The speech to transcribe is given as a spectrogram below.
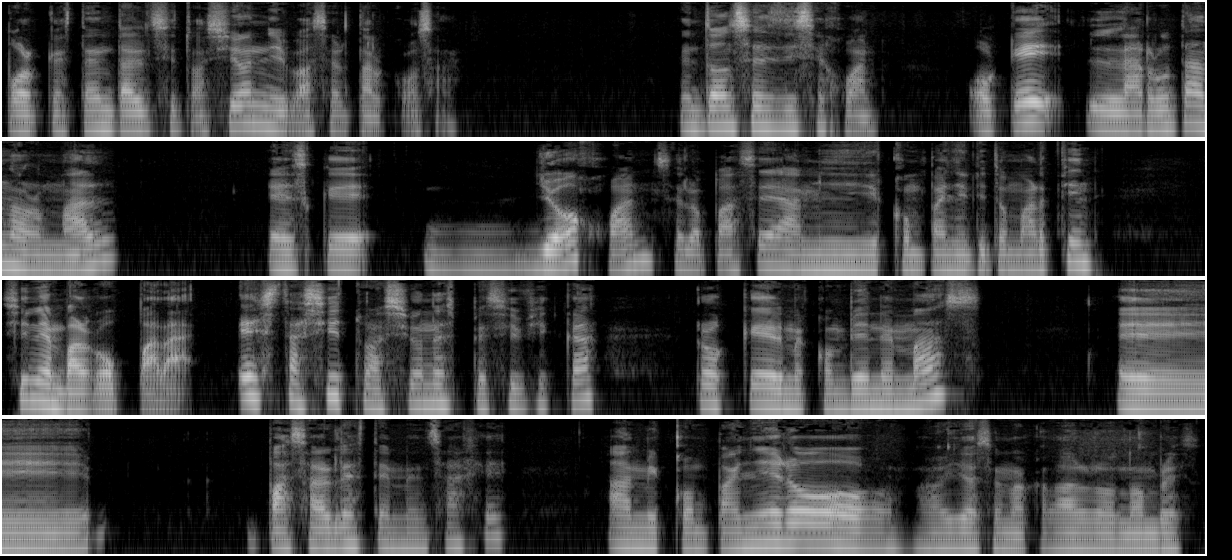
Porque está en tal situación y va a hacer tal cosa. Entonces dice Juan, ok, la ruta normal es que yo, Juan, se lo pase a mi compañerito Martín. Sin embargo, para esta situación específica, creo que me conviene más eh, pasarle este mensaje a mi compañero, ay, ya se me acabaron los nombres,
